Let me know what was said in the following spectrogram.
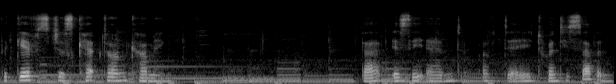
The gifts just kept on coming. That is the end of day 27.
